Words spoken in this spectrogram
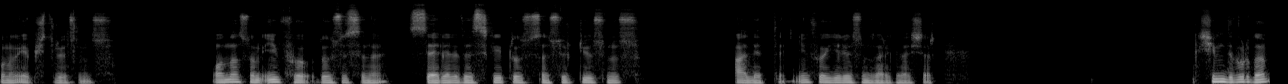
bunu yapıştırıyorsunuz. Ondan sonra info dosyasını SLL'de script dosyasına sürüklüyorsunuz. Halletti. Info'ya geliyorsunuz arkadaşlar. Şimdi burada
